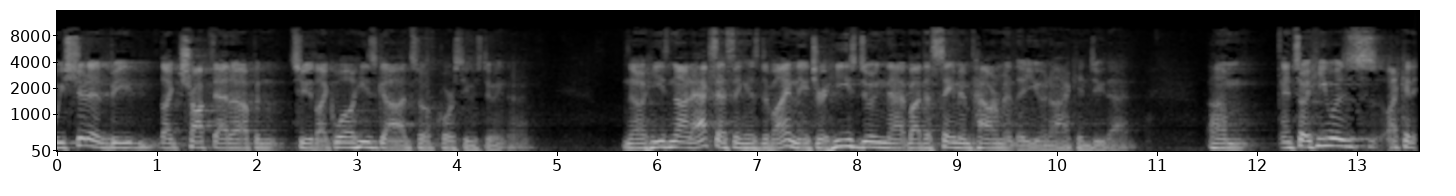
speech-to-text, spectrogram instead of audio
we shouldn't be like chalk that up and to like, well, he's God, so of course he was doing that. No, he's not accessing his divine nature. He's doing that by the same empowerment that you and I can do that. Um, and so he was like an,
